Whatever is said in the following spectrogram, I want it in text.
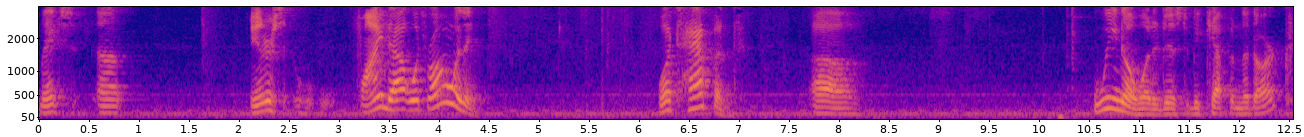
makes uh, inter- find out what's wrong with him. What's happened? Uh, we know what it is to be kept in the dark.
